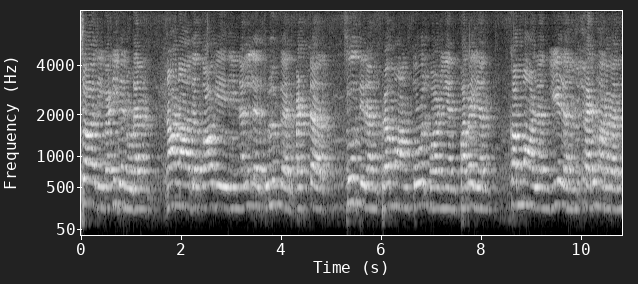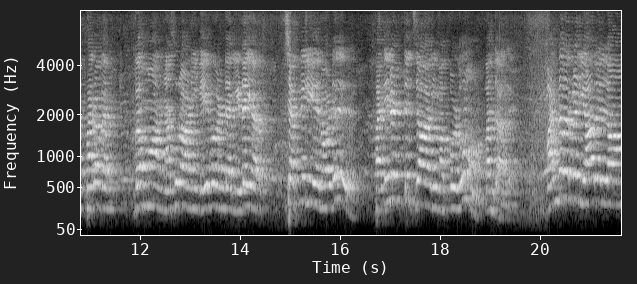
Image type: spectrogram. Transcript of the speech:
சாதி வணிகனுடன் நானாத காவேரி நல்ல துலுக்கர் பட்டர் சூத்திரன் பிரமான் தோல்வாணியன் பறையன் கம்மாளன் ஈழன் கருமரவன் பரவன் பெம்மான் நசுராணி வேகவண்டர் இடையர் சக்கிலியனோடு பதினெட்டு சாதி மக்களும் வந்தாங்க வந்தவர்கள் யாரெல்லாம்?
